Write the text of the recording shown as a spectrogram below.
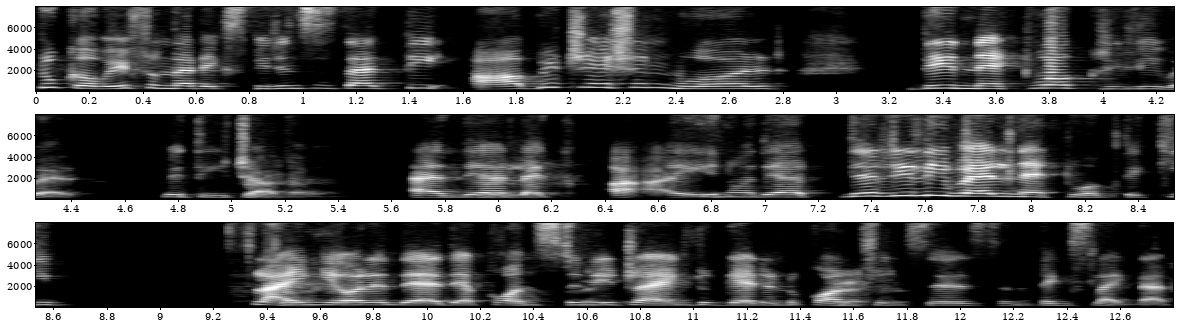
took away from that experience is that the arbitration world they network really well with each other and they are like uh, you know they're they're really well networked they keep flying here and there. They're constantly trying to get into conferences and things like that.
